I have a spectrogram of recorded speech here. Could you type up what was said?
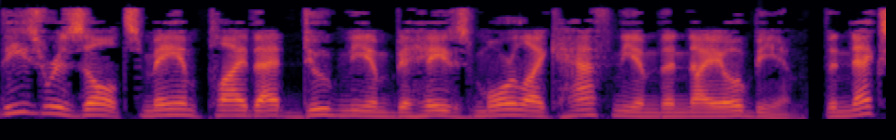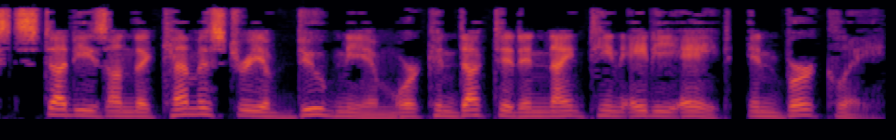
These results may imply that dubnium behaves more like hafnium than niobium. The next studies on the chemistry of dubnium were conducted in 1988, in Berkeley.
